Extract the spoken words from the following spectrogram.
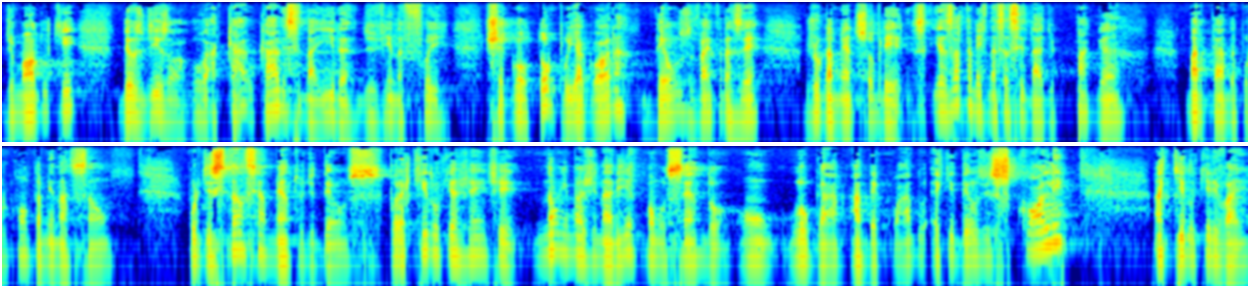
De modo que Deus diz, ó, o, o cálice da ira divina foi, chegou ao topo e agora Deus vai trazer julgamento sobre eles. E exatamente nessa cidade pagã, marcada por contaminação, por distanciamento de Deus, por aquilo que a gente não imaginaria como sendo um lugar adequado, é que Deus escolhe aquilo que ele vai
